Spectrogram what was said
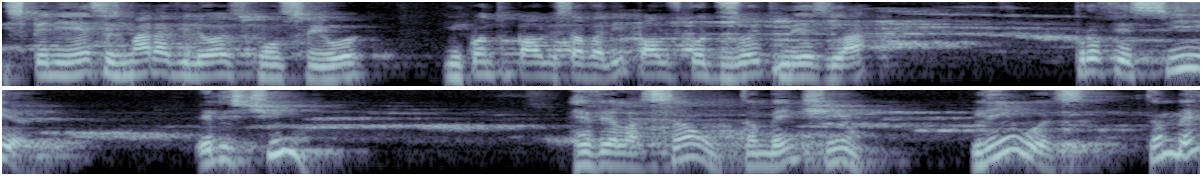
experiências maravilhosas com o Senhor. Enquanto Paulo estava ali, Paulo ficou 18 meses lá. Profecia, eles tinham. Revelação, também tinham. Línguas, também.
